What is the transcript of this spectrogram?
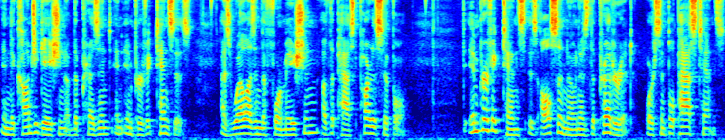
in the conjugation of the present and imperfect tenses as well as in the formation of the past participle. The imperfect tense is also known as the preterite, or simple past tense.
